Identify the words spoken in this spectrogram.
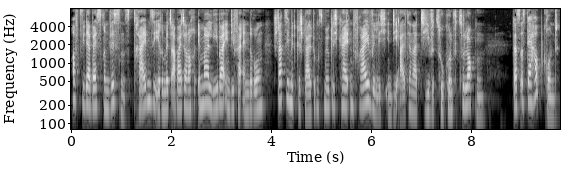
Oft wieder besseren Wissens treiben sie ihre Mitarbeiter noch immer lieber in die Veränderung, statt sie mit Gestaltungsmöglichkeiten freiwillig in die alternative Zukunft zu locken. Das ist der Hauptgrund,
